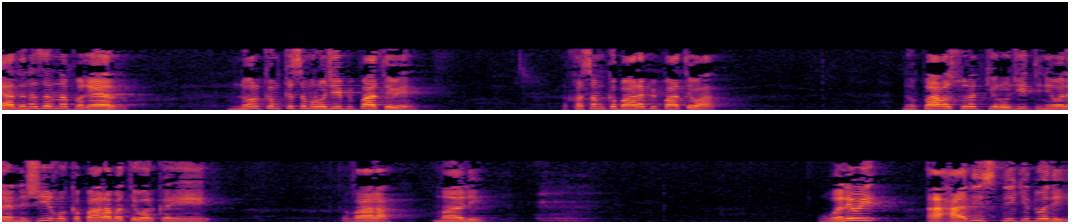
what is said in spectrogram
یا د نظر نه په غیر نور کوم قسم روزي په پاتې وي قسم کفاره په پاتې وي نو پاغه صورت کې روزي تنیولې نشي خو کفاره به ته ورکه کفاره مالی ولوي احادیث دي کې دوه دي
